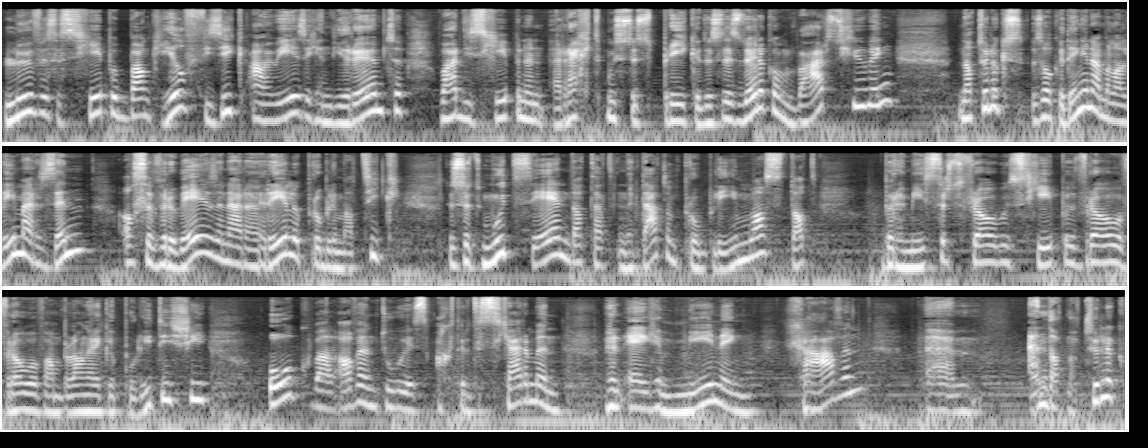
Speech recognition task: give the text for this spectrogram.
Leuvense schepenbank heel fysiek aanwezig in die ruimte waar die schepenen recht moesten spreken. Dus het is duidelijk een waarschuwing. Natuurlijk, zulke dingen hebben alleen maar zin als ze verwijzen naar een reële problematiek. Dus het moet zijn dat dat inderdaad een probleem was, dat burgemeestersvrouwen, schepenvrouwen, vrouwen van belangrijke politici ook wel af en toe eens achter de schermen hun eigen mening gaven. Um, en dat natuurlijk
